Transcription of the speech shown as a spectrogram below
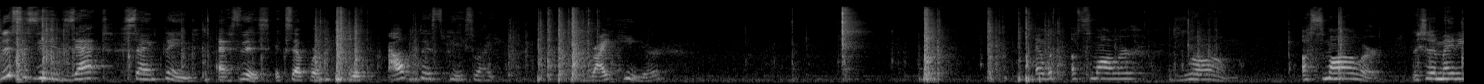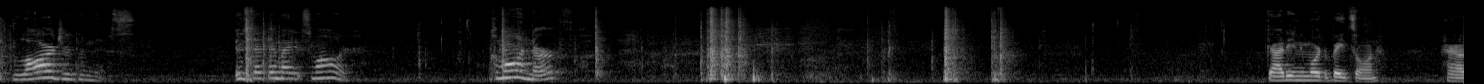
this is the exact same thing as this, except for without this piece right, right here, and with a smaller drum, a smaller. They should have made it larger than this. Instead, they made it smaller. Come on, Nerf. Got any more debates on how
